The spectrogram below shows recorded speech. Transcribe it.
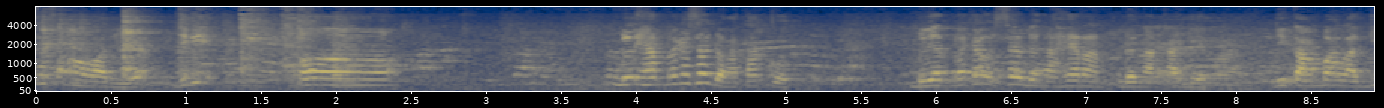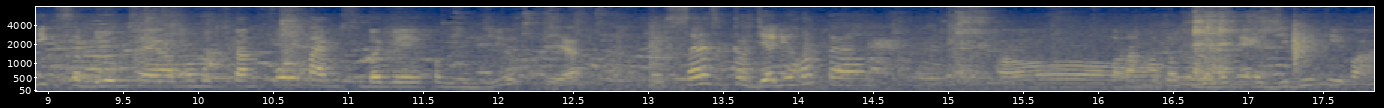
saya sama waria jadi eh, melihat mereka saya udah gak takut. Melihat mereka saya udah gak heran udah gak kaget. Ditambah lagi sebelum saya memutuskan full time sebagai penginjil Iya. saya kerja di hotel. Oh. orang hotel tuh banyaknya LGBT pak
